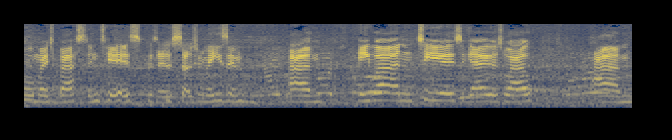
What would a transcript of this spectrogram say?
almost burst in tears because it was such amazing. Um, he won two years ago as well. Um,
